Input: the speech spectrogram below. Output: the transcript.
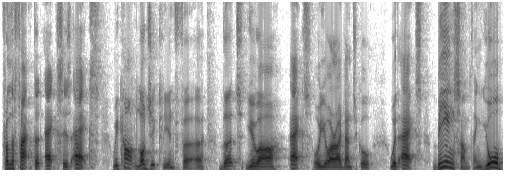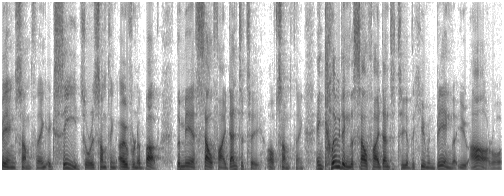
from the fact that x is x, we can't logically infer that you are x or you are identical with x. Being something, your being something, exceeds or is something over and above the mere self identity of something, including the self identity of the human being that you are or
